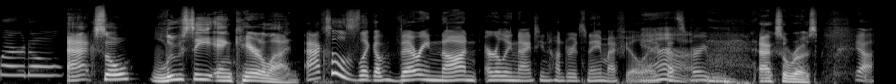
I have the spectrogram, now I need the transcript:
Myrtle. Axel, Lucy, and Caroline. Axel is like a very non early 1900s name. I feel like that's very hmm. Axl Rose. yeah.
